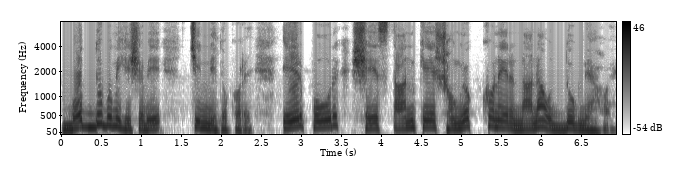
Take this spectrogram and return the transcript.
বদ্ধভূমি হিসেবে চিহ্নিত করে। এরপর সে স্থানকে সংরক্ষণের নানা উদ্যোগ নেওয়া হয়।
